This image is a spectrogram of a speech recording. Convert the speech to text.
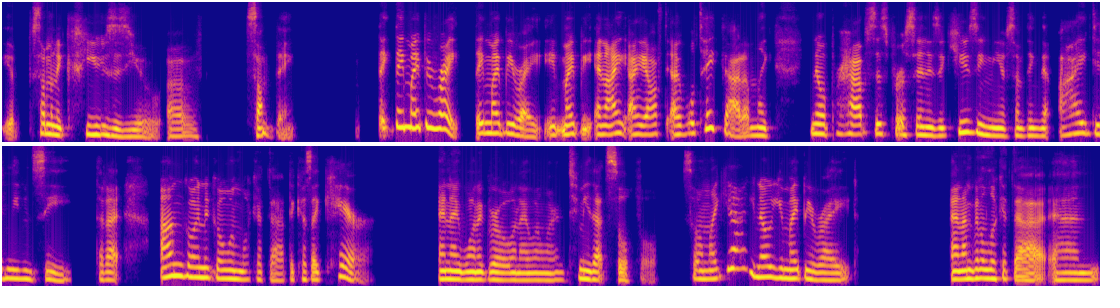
If someone accuses you of something, they, they might be right. They might be right. It might be, and I I often I will take that. I'm like, you know, perhaps this person is accusing me of something that I didn't even see. That I I'm going to go and look at that because I care and I want to grow and I want to learn. To me, that's soulful. So I'm like, yeah, you know, you might be right. And I'm going to look at that and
